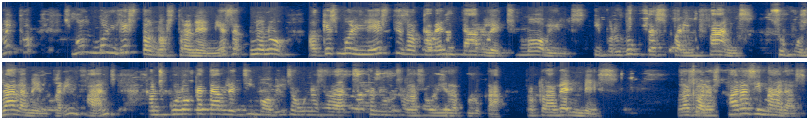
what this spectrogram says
Ai, que és molt, molt llest el nostre nen. Ja sap... No, no, el que és molt llest és el que ven tablets, mòbils i productes per infants, suposadament per infants, que ens col·loca tablets i mòbils a unes edats que no ens les hauria de col·locar. Però clar, ven més. Aleshores, pares i mares,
